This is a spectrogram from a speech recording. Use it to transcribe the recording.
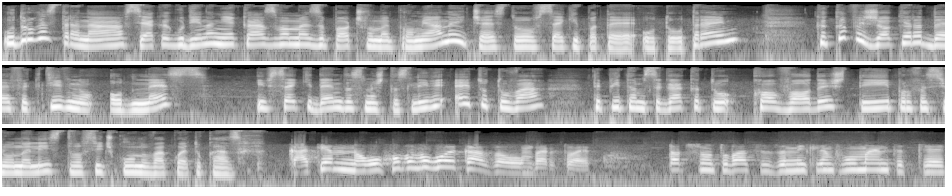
От друга страна, всяка година ние казваме започваме промяна и често всеки път е от утре. Какъв е жокерът да е ефективно от днес и всеки ден да сме щастливи? Ето това те питам сега като ко-водещ и професионалист във всичко това, което казах. Катя много хубаво го е казал Умберто Еко точно това се замислям в момента, че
